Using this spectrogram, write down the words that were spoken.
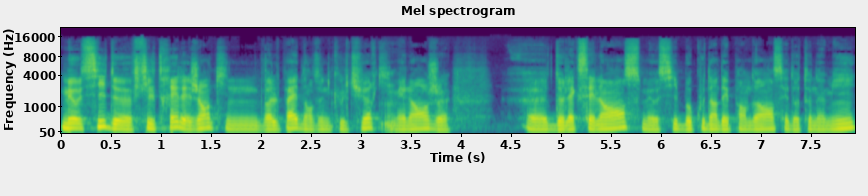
mais aussi de filtrer les gens qui ne veulent pas être dans une culture qui mmh. mélange euh, de l'excellence, mais aussi beaucoup d'indépendance et d'autonomie,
